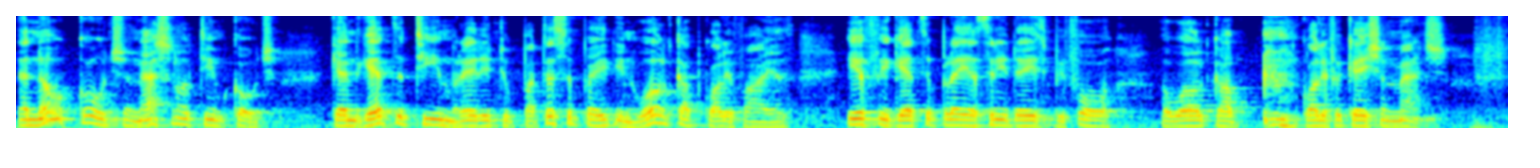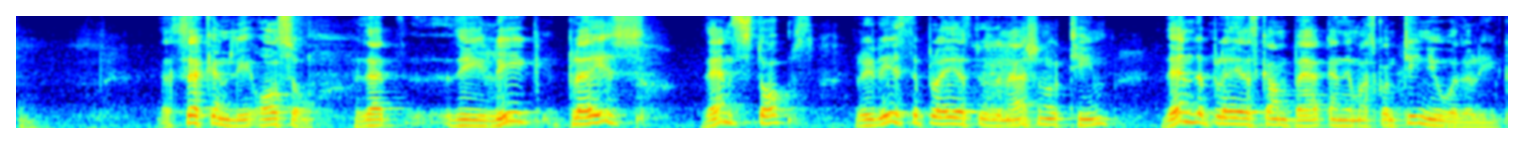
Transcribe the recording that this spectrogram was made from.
And no coach, a national team coach, can get the team ready to participate in World Cup qualifiers if we get the player three days before a World Cup qualification match. Uh, secondly, also, that the league plays, then stops, release the players to the national team, then the players come back and they must continue with the league.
